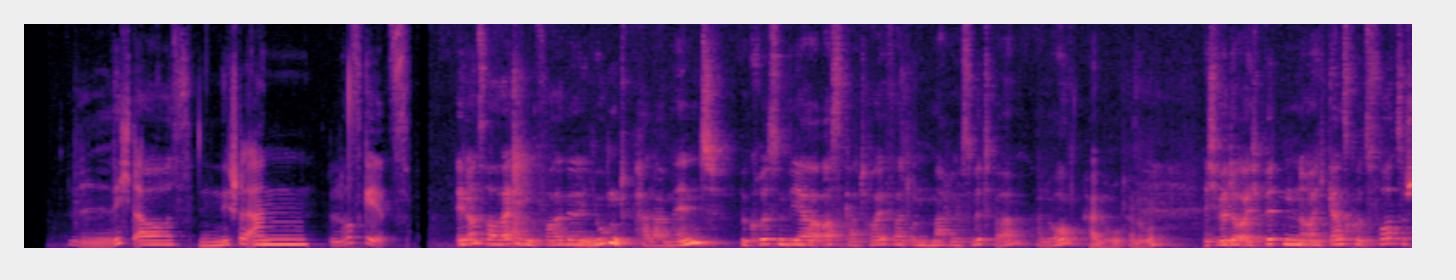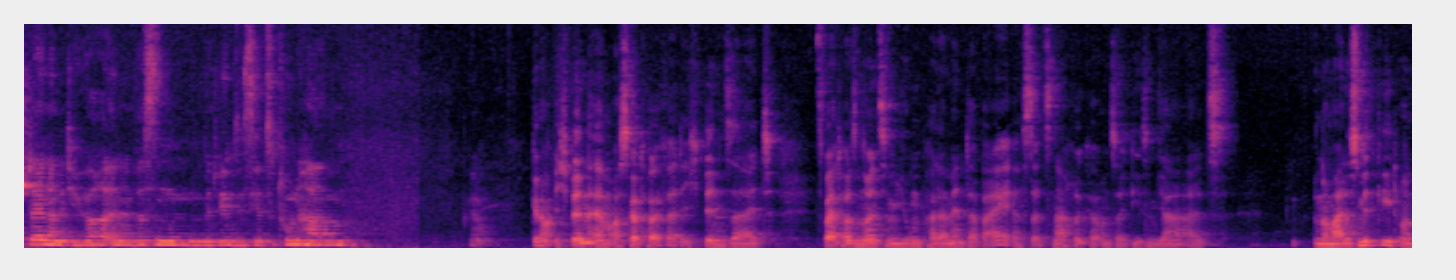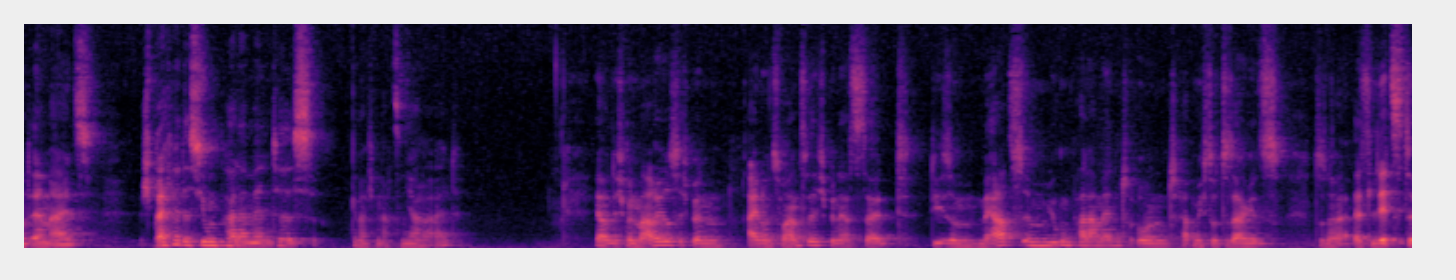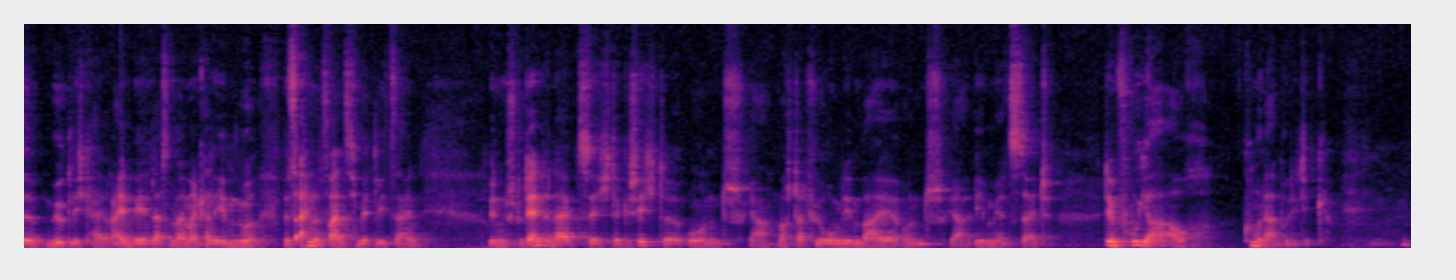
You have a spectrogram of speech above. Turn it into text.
Licht aus, Nischel an. Los geht's. In unserer heutigen Folge Jugendparlament begrüßen wir Oskar Teufert und Marius Witwer. Hallo. Hallo. Hallo. Ich würde euch bitten, euch ganz kurz vorzustellen, damit die HörerInnen wissen, mit wem sie es hier zu tun haben. Genau, genau ich bin ähm, Oskar Teufert. Ich bin seit 2019 im Jugendparlament dabei, erst als Nachrücker und seit diesem Jahr als normales Mitglied und ähm, als Sprecher des Jugendparlamentes. Genau, ich bin 18 Jahre alt. Ja, und ich bin Marius, ich bin 21, ich bin erst seit diesem März im Jugendparlament und habe mich sozusagen jetzt so als letzte Möglichkeit reinwählen lassen, weil man kann eben nur bis 21 Mitglied sein. Bin Student in Leipzig der Geschichte und ja, mache Stadtführung nebenbei und ja, eben jetzt seit dem Frühjahr auch Kommunalpolitik.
